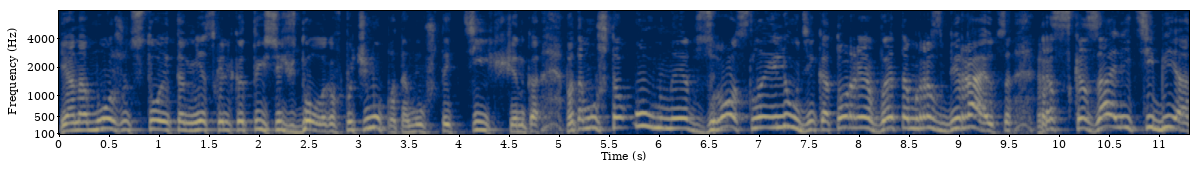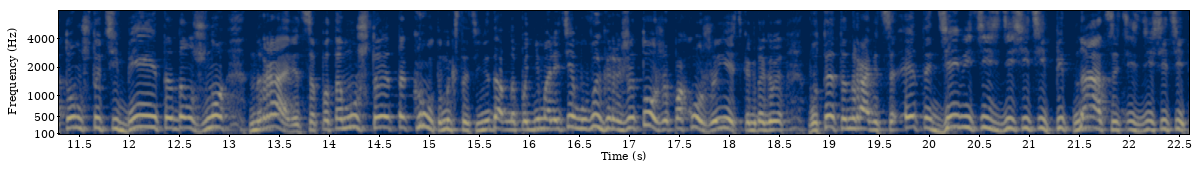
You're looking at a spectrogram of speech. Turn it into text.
и она может стоить там несколько тысяч долларов. Почему? Потому что Тищенко, потому что умные взрослые люди, которые в этом разбираются, рассказали тебе о том, что тебе это должно нравиться, потому что это круто. Мы, кстати, недавно поднимали тему, в играх же тоже похоже есть, когда говорят, вот это нравится, это 9 из 10, 15 из 10.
